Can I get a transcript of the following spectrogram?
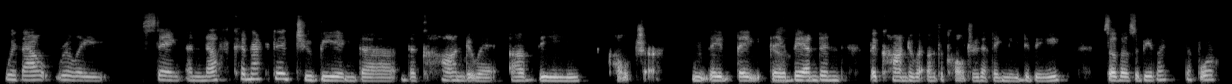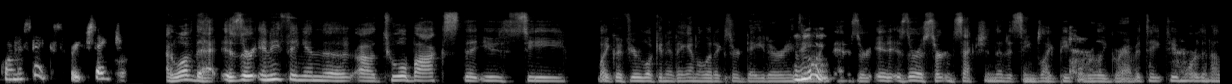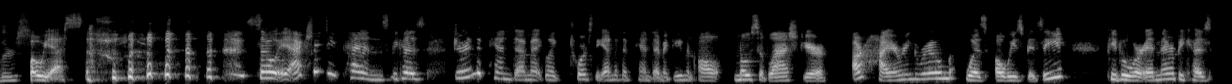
without really staying enough connected to being the the conduit of the culture. They they they yeah. abandon the conduit of the culture that they need to be. So those would be like the four core mistakes for each stage. I love that. Is there anything in the uh, toolbox that you see, like if you're looking at analytics or data or anything mm-hmm. like that? Is there is there a certain section that it seems like people really gravitate to more than others? Oh yes. so it actually depends because during the pandemic, like towards the end of the pandemic, even all most of last year, our hiring room was always busy. People were in there because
